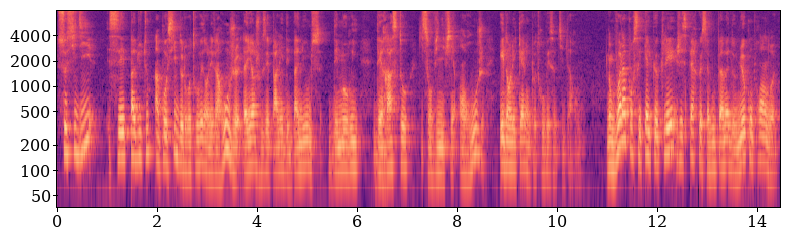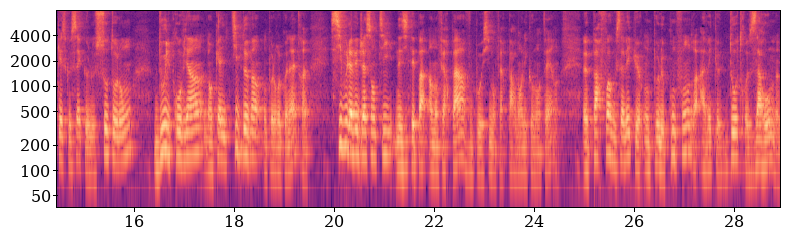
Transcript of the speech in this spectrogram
Ceci dit, c'est pas du tout impossible de le retrouver dans les vins rouges. D'ailleurs, je vous ai parlé des Banyuls, des Maury, des Rasto qui sont vinifiés en rouge et dans lesquels on peut trouver ce type d'arôme. Donc voilà pour ces quelques clés, j'espère que ça vous permet de mieux comprendre qu'est-ce que c'est que le sautolon, d'où il provient, dans quel type de vin on peut le reconnaître. Si vous l'avez déjà senti, n'hésitez pas à m'en faire part, vous pouvez aussi m'en faire part dans les commentaires. Euh, parfois, vous savez qu'on peut le confondre avec d'autres arômes,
